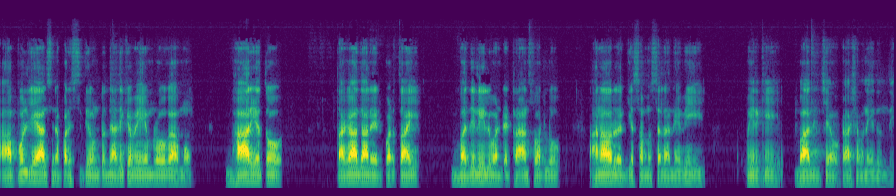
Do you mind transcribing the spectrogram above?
అప్పులు చేయాల్సిన పరిస్థితి ఉంటుంది. అధిక వ్యయం రోగము భార్యతో తగాదాలు ఏర్పడతాయి. బదిలీలు అంటే ట్రాన్స్ఫర్లు అనారోగ్య సమస్యలు అనేవి వీరికి బాధించే అవకాశం అనేది ఉంది.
